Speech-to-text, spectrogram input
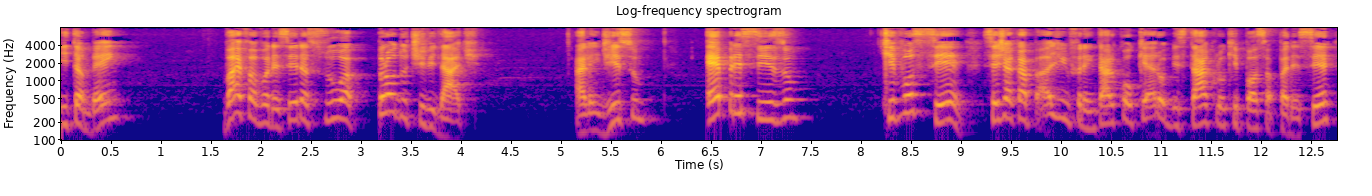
e também vai favorecer a sua produtividade. Além disso, é preciso que você seja capaz de enfrentar qualquer obstáculo que possa aparecer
